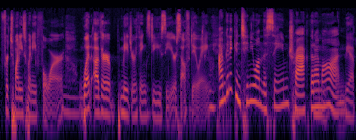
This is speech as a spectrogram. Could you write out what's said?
for 2024, mm. what other major things do you see yourself doing? I'm going to continue on the same track that mm. I'm on. Yep.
